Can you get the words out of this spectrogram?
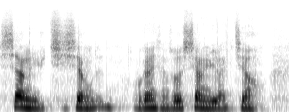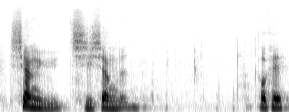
项羽骑象人，我刚才想说项羽懒觉，项羽骑象人。OK，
